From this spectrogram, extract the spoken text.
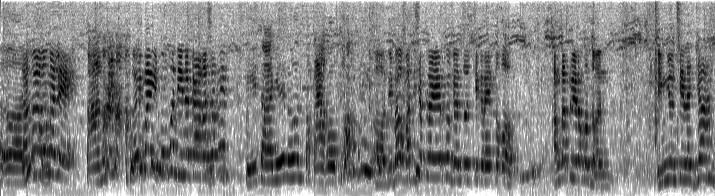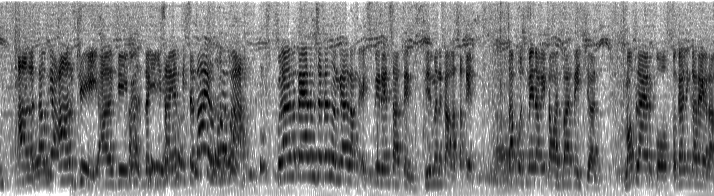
Ah, Tama o mali? Tama. Ay, maipon ko, hindi nagkakasakit. Kita nyo yun, oh. Tatakaw pa. Oh, di ba? Pati sa flyer ko, ganito ang sikreto ko. Ang katwiran ko doon, immune sila dyan. Al tawag niya algae. Algae. Nagiging scientist na tayo. Tama ba? Wala naman tayo alam sa ganun. Nga lang, experience natin. Hindi naman nagkakasakit. Tapos may nakita ko advantage dyan. Mga flyer ko, pag galing karera,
